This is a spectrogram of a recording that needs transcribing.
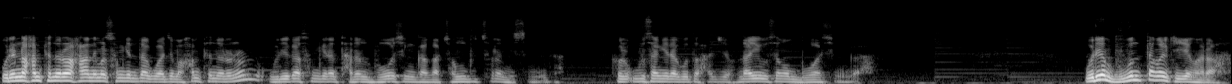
우리는 한편으로는 하나님을 섬긴다고 하지만 한편으로는 우리가 섬기는 다른 무엇인가가 정부처럼 있습니다. 그걸 우상이라고도 하죠. 나의 우상은 무엇인가? 우리의 묵은 땅을 기경하라.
